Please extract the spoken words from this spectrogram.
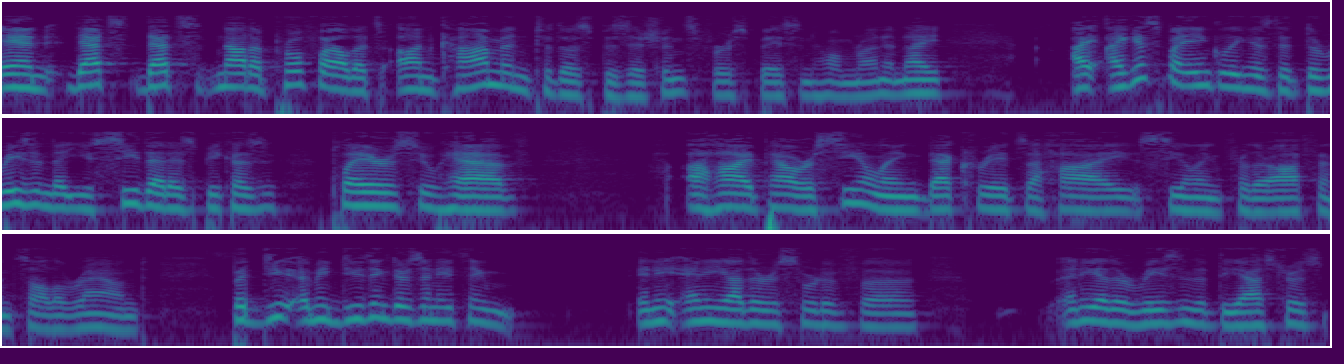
And that's that's not a profile that's uncommon to those positions, first base and home run. And I, I, I guess my inkling is that the reason that you see that is because players who have a high power ceiling that creates a high ceiling for their offense all around. But do you, I mean, do you think there's anything, any any other sort of uh, any other reason that the Astros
